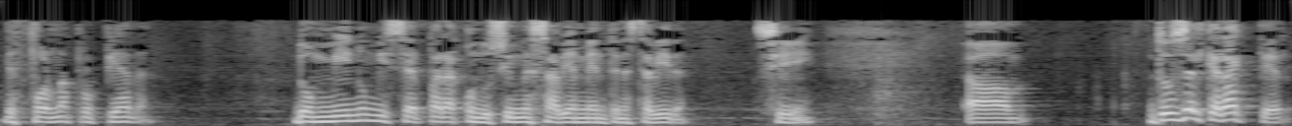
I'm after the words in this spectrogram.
de forma apropiada. Domino mi ser para conducirme sabiamente en esta vida. Sí. Um, entonces el carácter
